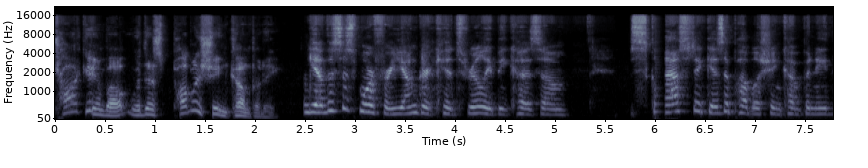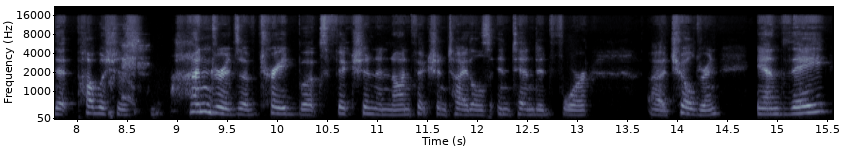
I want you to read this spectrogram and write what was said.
talking about with this publishing company? Yeah, this is more for younger kids, really, because um, Scholastic is a publishing company that publishes hundreds of trade books, fiction and nonfiction titles intended for uh, children. And they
